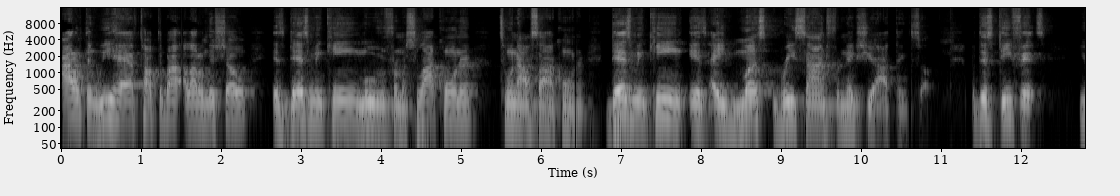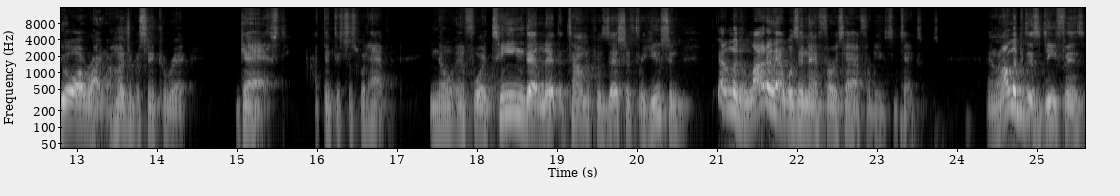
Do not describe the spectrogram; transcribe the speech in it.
I don't think we have talked about a lot on this show is Desmond King moving from a slot corner to an outside corner. Desmond King is a must resign for next year. I think so. But this defense, you're all right, 100% correct. Gassed. I think that's just what happened. You know, and for a team that led the time of possession for Houston, you got to look, a lot of that was in that first half for the Houston Texans. And when I look at this defense,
